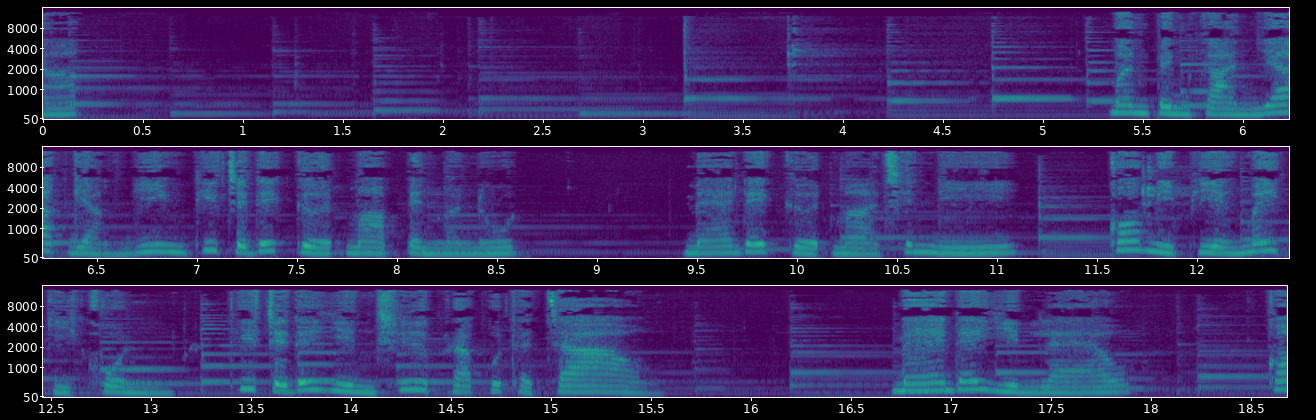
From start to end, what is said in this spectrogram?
นัก มันเป็นการยากอย่างยิ่งที่จะได้เกิดมาเป็นมนุษย์ แม้ได้เกิดมาเช่นนี้ ก็มีเพียงไม่กี่คนที่จะได้ยินชื่อพระพุทธเจ้า แม้ได้ยินแล้ว ก็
